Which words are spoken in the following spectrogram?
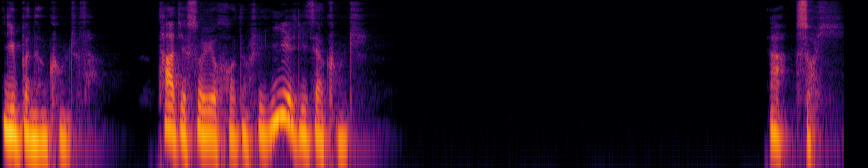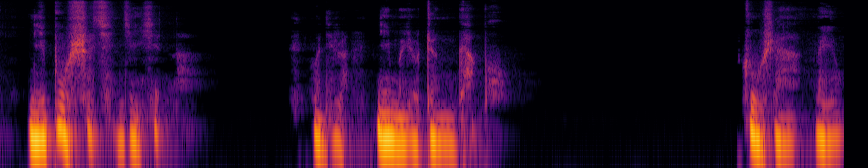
你不能控制它，它的所有活动是业力在控制。啊，所以你不是清净心呐。问题是，你没有真看破，住山没用，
